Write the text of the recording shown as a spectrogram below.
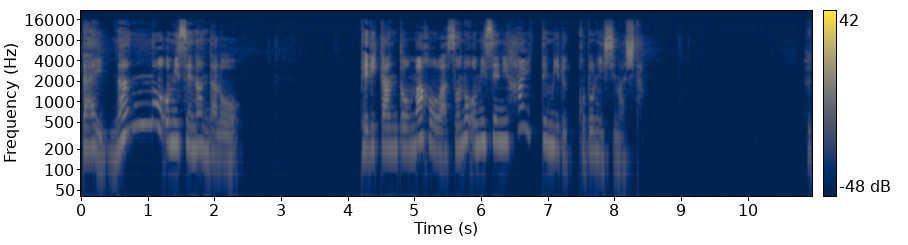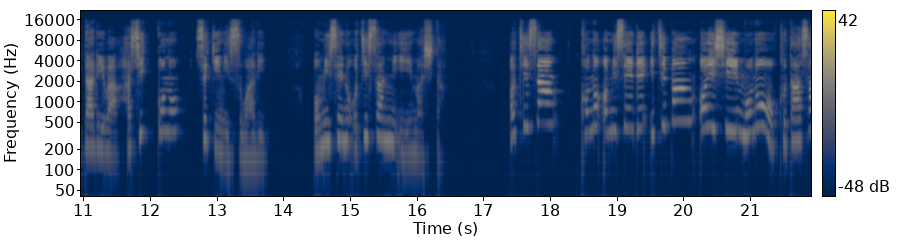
体何のお店なんだろう？ペリカンとマホはそのお店に入ってみることにしました。二人は端っこの席に座り、お店のおじさんに言いました。おじさん、このお店で一番おいしいものをくださ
